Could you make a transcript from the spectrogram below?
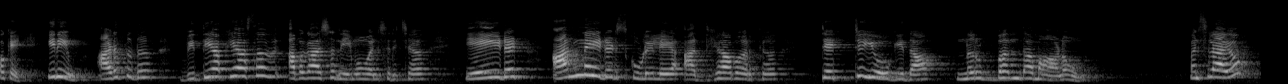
ഓക്കെ ഇനിയും അടുത്തത് വിദ്യാഭ്യാസ അവകാശ നിയമം അനുസരിച്ച് എയ്ഡഡ് അൺഎയ്ഡഡ് സ്കൂളിലെ അധ്യാപകർക്ക് ടെറ്റ് യോഗ്യത നിർബന്ധമാണോ? മനസ്സിലായോ?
